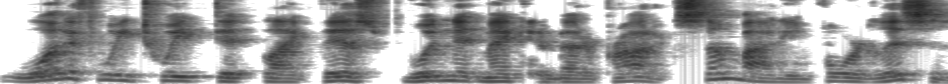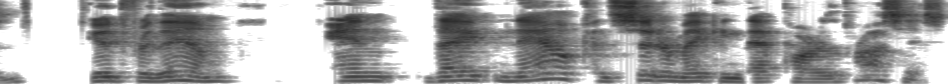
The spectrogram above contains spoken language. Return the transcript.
What if we tweaked it like this? Wouldn't it make it a better product? Somebody in Ford listened, good for them. And they now consider making that part of the process.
